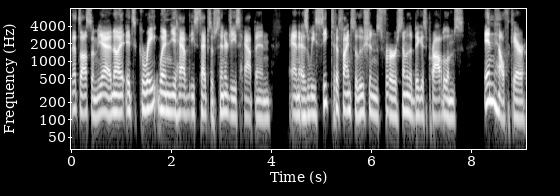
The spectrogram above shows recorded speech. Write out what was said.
That's awesome. Yeah, no, it's great when you have these types of synergies happen. And as we seek to find solutions for some of the biggest problems in healthcare,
